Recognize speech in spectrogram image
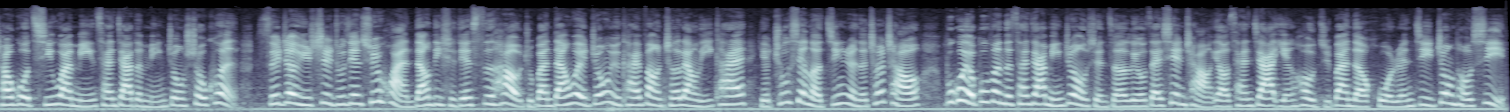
超过七万名参加的民众受困。随着雨势逐渐趋缓，当地时间四号，主办单位终于开放车辆离开，也出现了惊人的车潮。不过，有部分的参加民众选择留在现场，要参加延后举办的火人祭重头戏，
